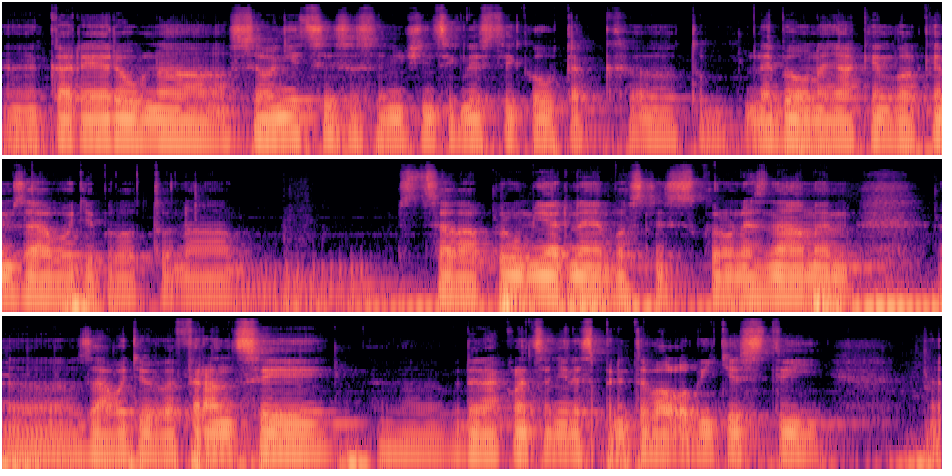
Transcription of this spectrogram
eh, kariérou na silnici, se silniční cyklistikou, tak eh, to nebylo na nějakém velkém závodě, bylo to na zcela průměrné, vlastně skoro neznámém eh, závodě ve Francii, eh, kde nakonec ani nesprintoval o vítězství. Eh,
